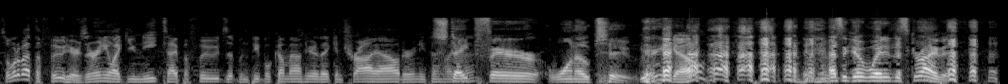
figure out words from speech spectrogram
So what about the food here? Is there any like unique type of foods that when people come out here they can try out or anything State like that? Fair 102. There you go. That's a good way to describe it.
